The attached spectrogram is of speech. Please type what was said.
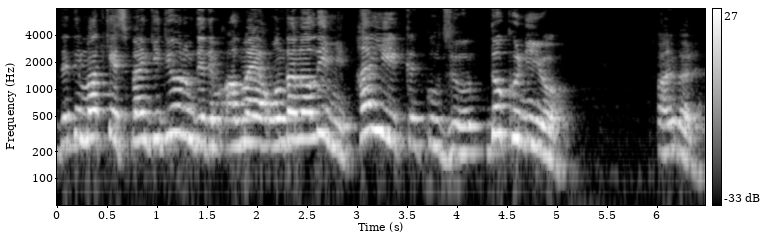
dedim Matkes ben gidiyorum dedim almaya ondan alayım mı? Hayır kuzum dokunuyor. Hani böyle.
